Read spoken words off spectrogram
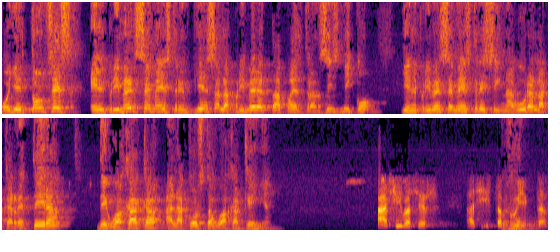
Oye, entonces el primer semestre empieza la primera etapa del transísmico y en el primer semestre se inaugura la carretera de Oaxaca a la costa oaxaqueña. Así va a ser, así está pues proyectado.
